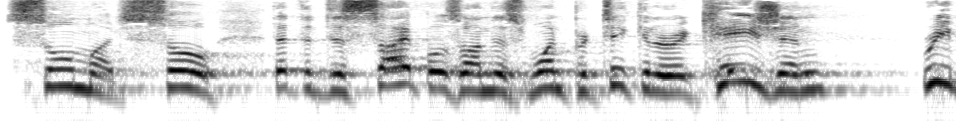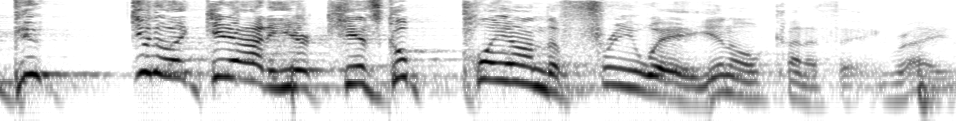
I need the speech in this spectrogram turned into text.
So much so that the disciples on this one particular occasion rebuke, get, get out of here, kids, go play on the freeway, you know, kind of thing, right?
